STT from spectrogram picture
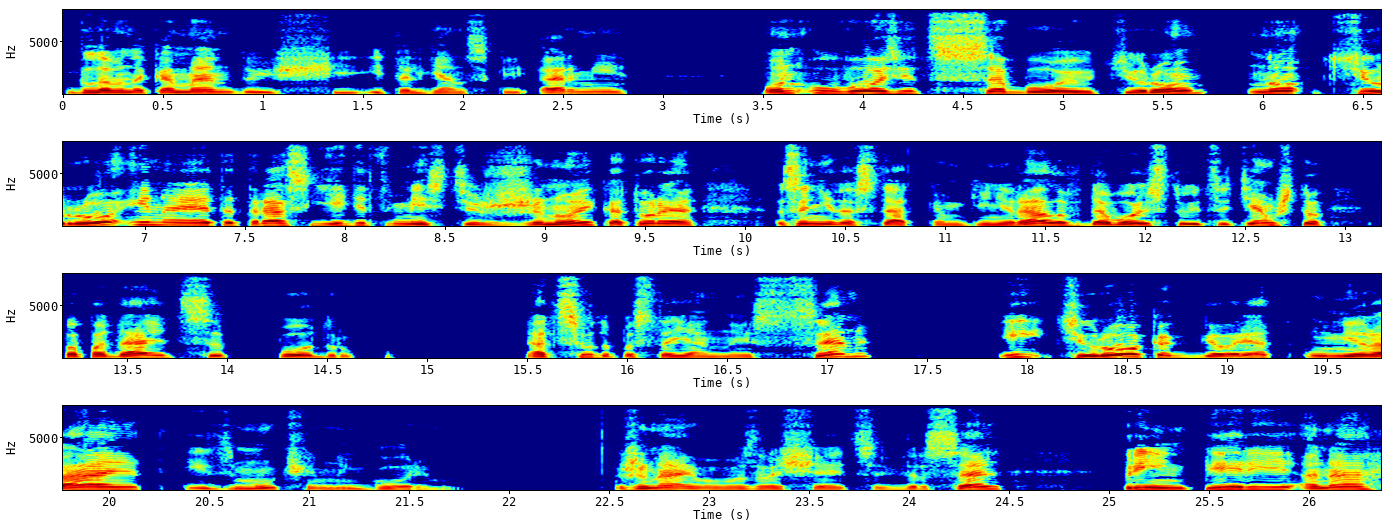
главнокомандующий итальянской армии, он увозит с собою Тюро, но Тюро и на этот раз едет вместе с женой, которая за недостатком генералов довольствуется тем, что попадается под руку. Отсюда постоянные сцены, и Тюро, как говорят, умирает, измученный горем. Жена его возвращается в Версаль. При империи она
